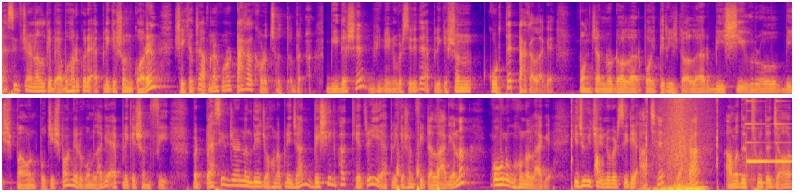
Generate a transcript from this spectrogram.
প্যাসিভ জার্নালকে ব্যবহার করে অ্যাপ্লিকেশন করেন, সেক্ষেত্রে আপনার কোনো টাকা খরচ হতে হবে না। বিদেশে বিভিন্ন ইউনিভার্সিটিতে অ্যাপ্লিকেশন করতে টাকা লাগে। পঞ্চান্ন ডলার পঁয়ত্রিশ ডলার বিশ ইউরো বিশ পাউন্ড পঁচিশ পাউন্ড এরকম লাগে application fee but Passive Journal দিয়ে যখন আপনি যান, বেশিরভাগ ক্ষেত্রেই অ্যাপ্লিকেশন ফিটা লাগে না, কখনো কখনো লাগে। কিছু কিছু ইউনিভার্সিটি আছে যারা আমাদের থ্রুতে যাওয়ার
